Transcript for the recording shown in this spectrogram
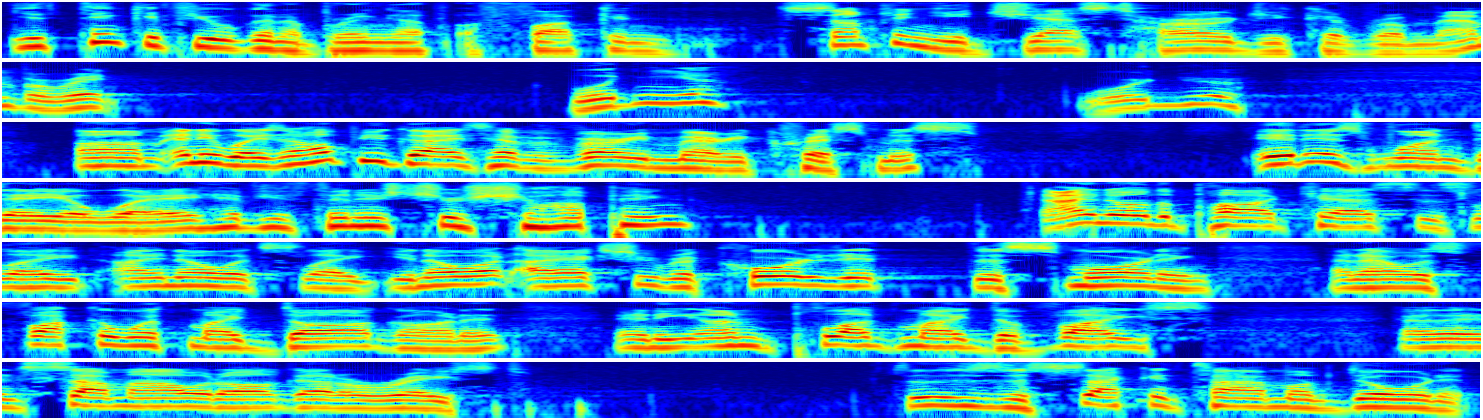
you'd think if you were going to bring up a fucking something you just heard, you could remember it, wouldn't you? Wouldn't you? Um, anyways, I hope you guys have a very merry Christmas. It is one day away. Have you finished your shopping? I know the podcast is late. I know it's late. You know what? I actually recorded it this morning, and I was fucking with my dog on it, and he unplugged my device, and then somehow it all got erased. So this is the second time I'm doing it.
